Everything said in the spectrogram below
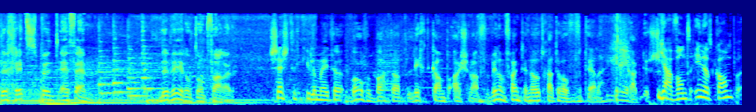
De Gids.fm, de wereldontvanger. 60 kilometer boven Bagdad ligt kamp Ashraf. Willem Frank de Noot gaat erover vertellen. In Irak dus. Ja, want in dat kamp, uh,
